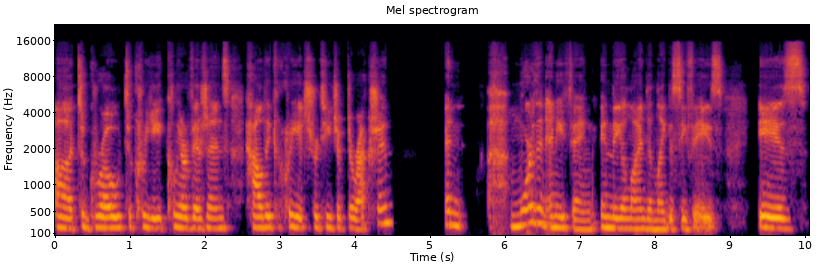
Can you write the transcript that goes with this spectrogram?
uh, to grow, to create clear visions, how they could create strategic direction. And more than anything in the aligned and legacy phase is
